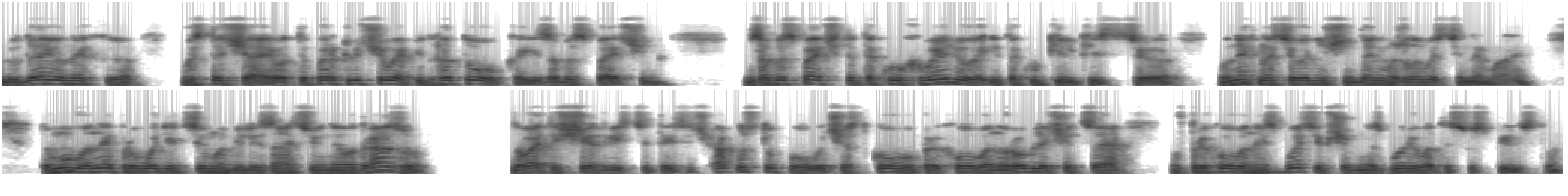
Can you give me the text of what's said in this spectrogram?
Людей у них е, вистачає. От тепер ключова підготовка і забезпечення. Забезпечити таку хвилю і таку кількість е, у них на сьогоднішній день можливості немає. Тому вони проводять цю мобілізацію не одразу. Давайте ще 200 тисяч, а поступово, частково, приховано, роблячи це в прихований спосіб, щоб не збурювати суспільство.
